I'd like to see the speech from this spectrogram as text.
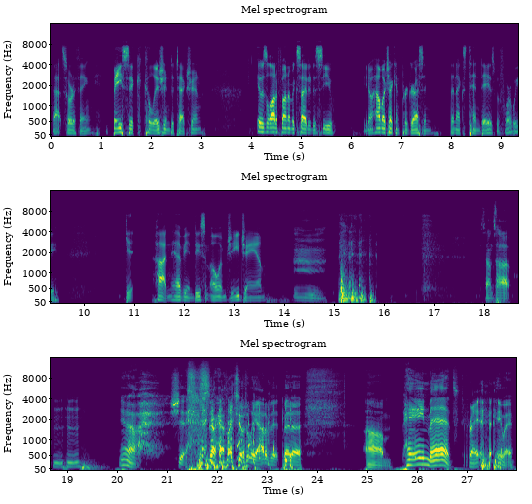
that sort of thing, basic collision detection. It was a lot of fun. I'm excited to see, you know, how much I can progress in the next 10 days before we get hot and heavy and do some OMG jam. Mm. Sounds hot. Mm-hmm. Yeah. Shit. Sorry, I'm like totally out of it. But uh um pain meds. Right. anyway,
